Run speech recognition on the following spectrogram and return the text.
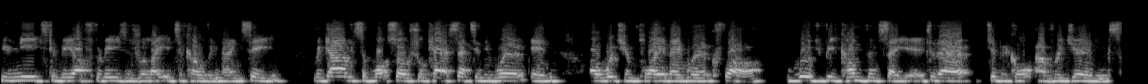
who needs to be off for reasons related to COVID 19, regardless of what social care setting they work in or which employer they work for, would be compensated to their typical average earnings.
